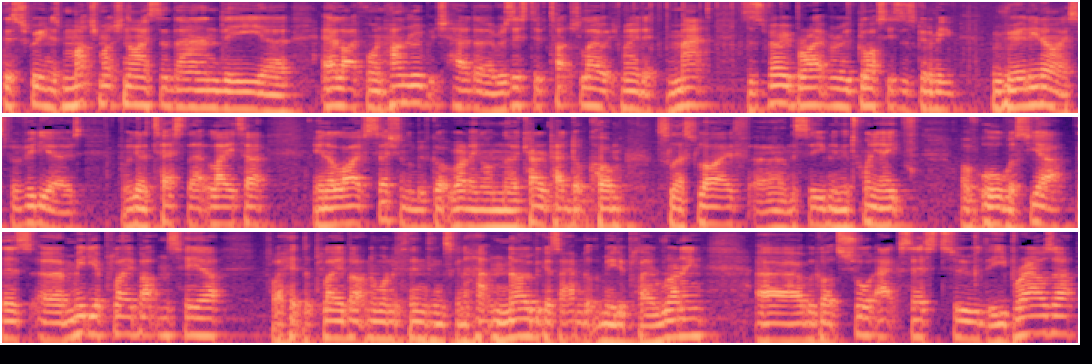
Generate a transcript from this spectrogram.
This screen is much much nicer than the uh, AirLife 100, which had a resistive touch layer, which made it matte. So it's very bright, very glossy. So it's going to be really nice for videos. We're going to test that later in a live session that we've got running on uh, carrypad.com slash live uh, this evening, the 28th of August. Yeah, there's uh, media play buttons here. If I hit the play button, I wonder if anything's going to happen. No, because I haven't got the media player running. Uh, we've got short access to the browser.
